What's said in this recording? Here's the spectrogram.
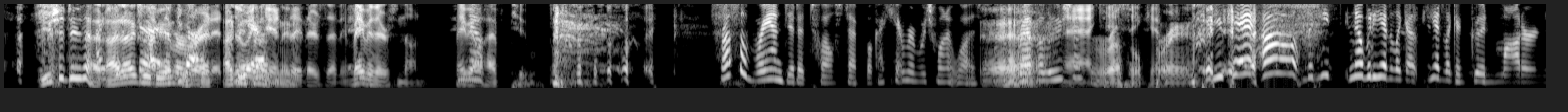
you should do that. I'd actually that, be I've interested. Read it, I'd so be I can't say there's any. Maybe there's none. Maybe yeah. I'll have two. Russell Brand did a 12 step book. I can't remember which one it was. Was it eh. Revolution? Russell Brand. you can't. Oh, but he no, but he had like a he had like a good modern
